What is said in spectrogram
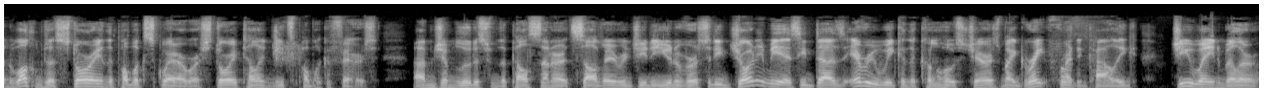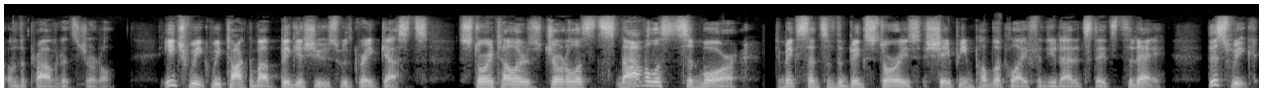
And welcome to Story in the Public Square, where storytelling meets public affairs. I'm Jim Ludes from the Pell Center at Salve Regina University. Joining me as he does every week in the co host chair is my great friend and colleague, G. Wayne Miller of the Providence Journal. Each week, we talk about big issues with great guests storytellers, journalists, novelists, and more to make sense of the big stories shaping public life in the United States today. This week,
